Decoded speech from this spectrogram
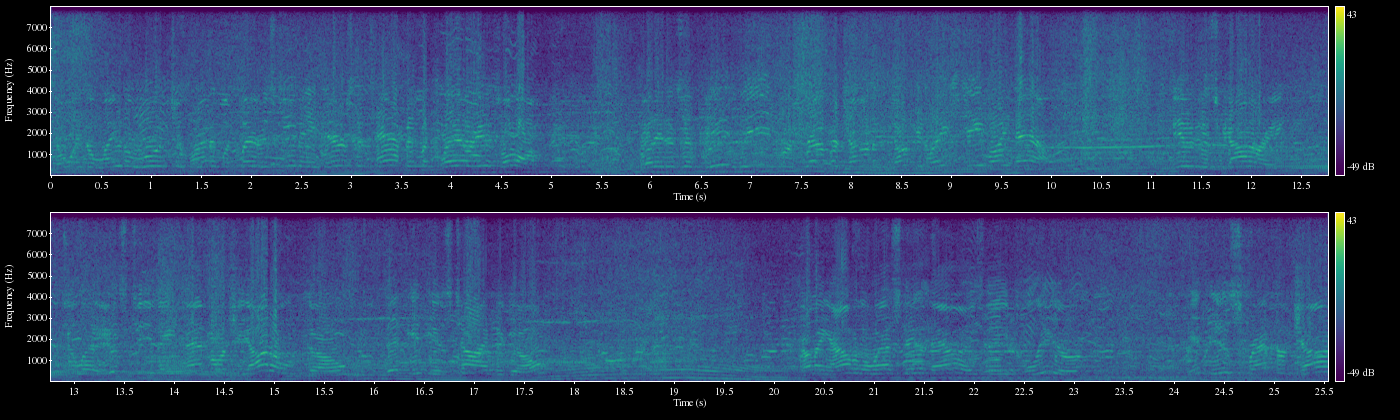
Going to lay the wood to Brennan Leclerc, his teammate. There's Leclerc is off. But it is a big lead for Scrapper John and Duncan race team right now. Here is Connery to let his teammate Matt Margiotto know that it is time to go. Coming out of the west end now as they clear. It is Scrapper John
